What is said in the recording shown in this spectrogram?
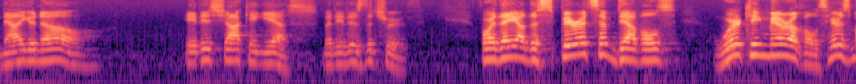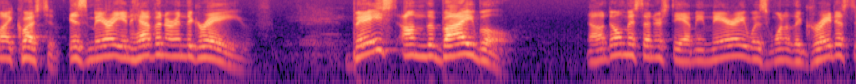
Now you know. It is shocking, yes, but it is the truth. For they are the spirits of devils working miracles. Here's my question Is Mary in heaven or in the grave? Based on the Bible. Now, don't misunderstand me. Mary was one of the greatest.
